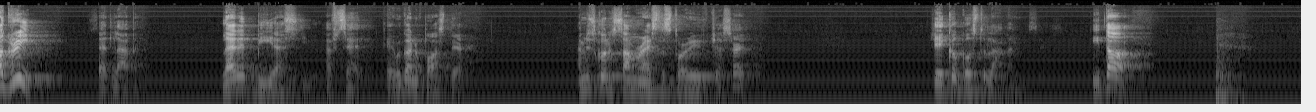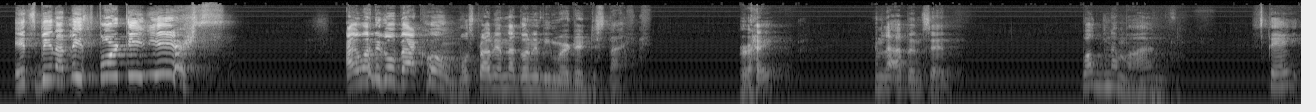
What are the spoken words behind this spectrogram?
Agree, said Laban. Let it be as you have said. Okay, we're going to pause there. I'm just going to summarize the story we've just heard. Jacob goes to Laban and says, Tito, it's been at least 14 years I want to go back home. Most probably, I'm not going to be murdered this time. right? And Laban said, Wag naman. Stay.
